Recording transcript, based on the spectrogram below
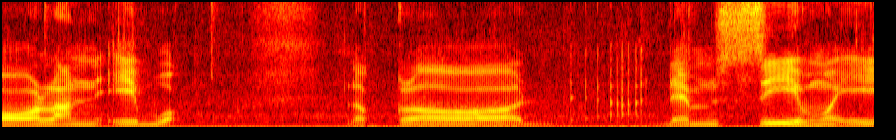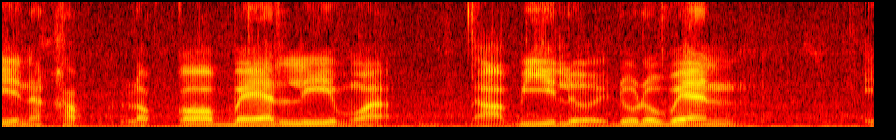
อร์รัน A บวก แล้วก็เดมซี่ผมว่า A นะครับ แล้วก็แบดลี่ผมว่าอ่า B เลยโดโดแวน A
